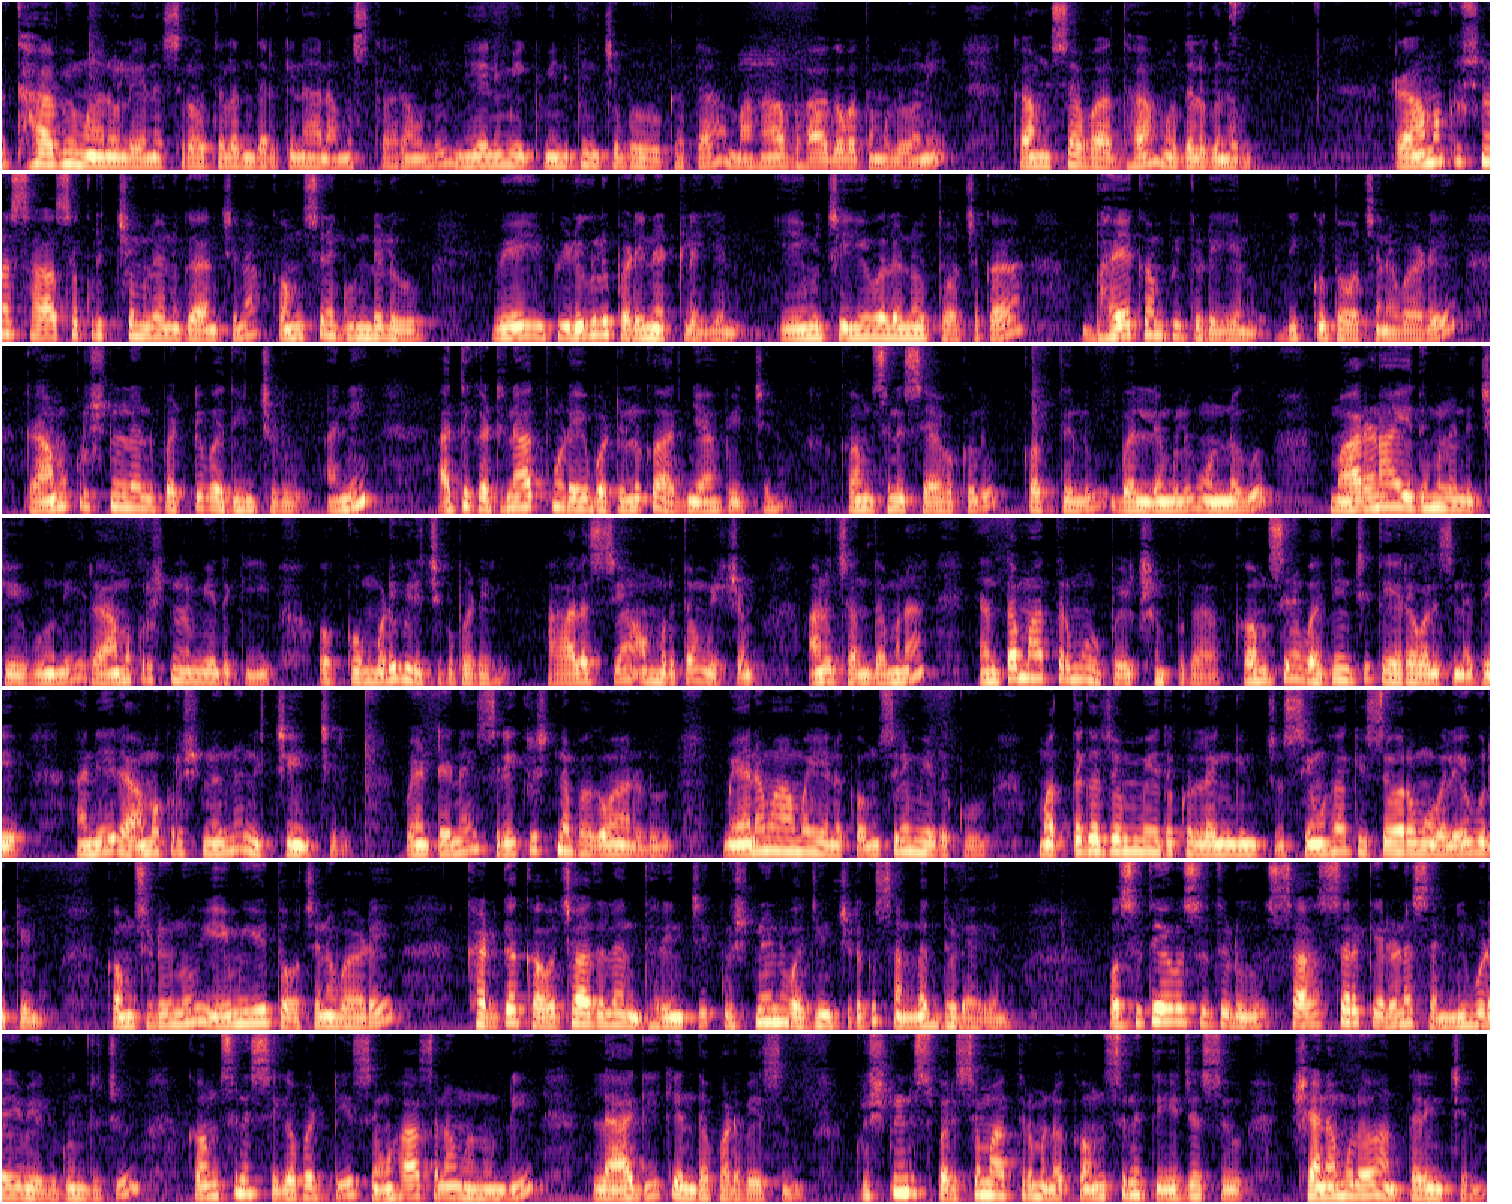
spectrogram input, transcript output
కథాభిమానులైన శ్రోతలందరికీ నా నమస్కారములు. నేను మీకు వినిపించబో కథ మహాభాగవతములోని కంసవధ మొదలగునవి. రామకృష్ణ సాహసకృత్యములను గాంచిన కంసుని గుండెలు వేయి పిడుగులు పడినట్లయ్యాను. ఏమి చేయవలనో తోచక భయకంపితుడయ్యాను. దిక్కు తోచనివాడే రామకృష్ణులను పట్టి వధించుడు అని అతి కఠినాత్ముడై భటులకు ఆజ్ఞాపించను. కంసుని సేవకులు కత్తులు బల్లెములు ఉన్నగు మారణాయుధములను చేబూని రామకృష్ణుల మీదకి ఒక కుమ్మడి విరుచుకుపడిరి. ఆలస్యం అమృతం విషం అను చందమున ఎంత మాత్రము ఉపేక్షింపగా కంసుని వధించి తీరవలసినదే అని రామకృష్ణులను నిశ్చయించిరి. వెంటనే శ్రీకృష్ణ భగవానుడు మేనమామయ్యన కంసుని మీదకు మత్తగజం మీదకు లంఘించు సింహ కిశోరము వలె ఉరికెను. కంసుడును ఏమీ తోచనవాడే ఖడ్గ కవచాదులను ధరించి కృష్ణుని వధించుటకు సన్నద్ధుడాయను వసుదేవసుతుడు సహస్ర కిరణ సన్నిభుడై వెలుగొందుచు కంసుని సిగపట్టి సింహాసనం నుండి లాగి కింద పడవేసిను. కృష్ణుని స్పర్శ మాత్రమున కంసుని తేజస్సు క్షణములో అంతరించెను.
